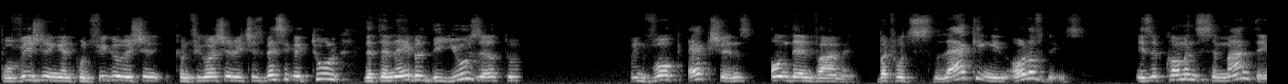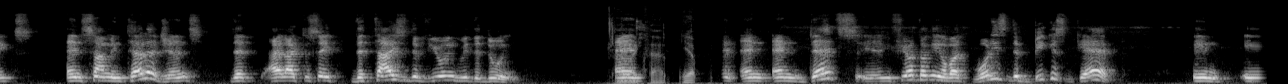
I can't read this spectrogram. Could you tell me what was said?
provisioning and configuration, configuration which is basically a tool that enable the user to invoke actions on the environment. But what's lacking in all of this is a common semantics and some intelligence that I like to say that ties the viewing with the doing. And, I like that. Yep. And, and and that's if you're talking about what is the biggest gap in in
